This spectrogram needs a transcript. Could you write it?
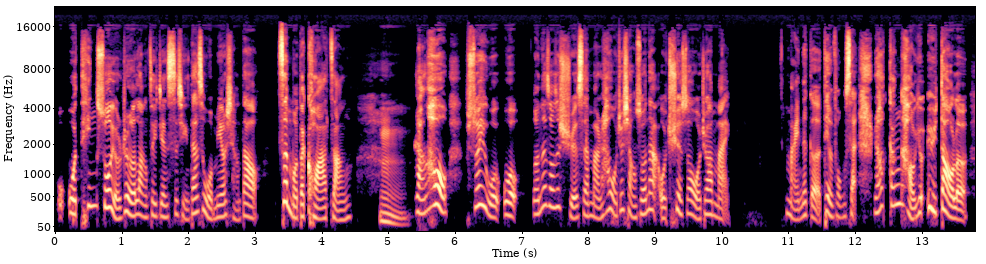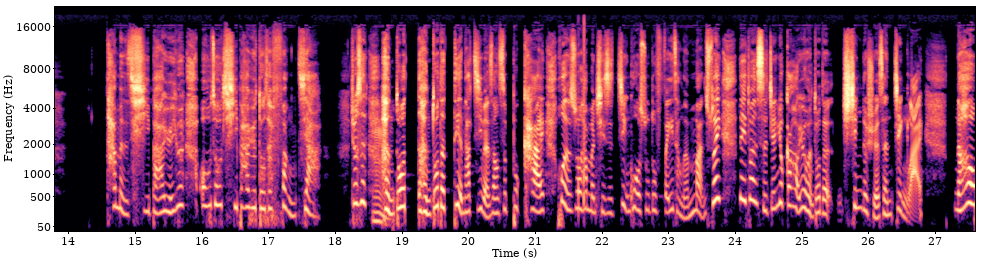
我我听说有热浪这件事情，但是我没有想到这么的夸张。嗯，然后所以我我我那时候是学生嘛，然后我就想说，那我去的时候我就要买买那个电风扇，然后刚好又遇到了。他们的七八月，因为欧洲七八月都在放假，就是很多很多的店，它基本上是不开，或者说他们其实进货速度非常的慢，所以那段时间又刚好有很多的新的学生进来，然后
